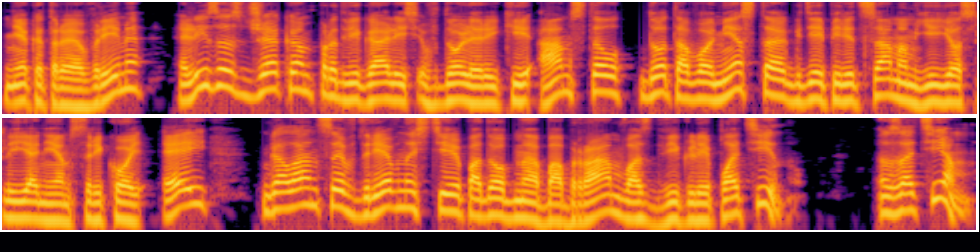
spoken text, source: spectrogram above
Некоторое время Лиза с Джеком продвигались вдоль реки Амстел до того места, где перед самым ее слиянием с рекой Эй голландцы в древности, подобно бобрам, воздвигли плотину. Затем,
